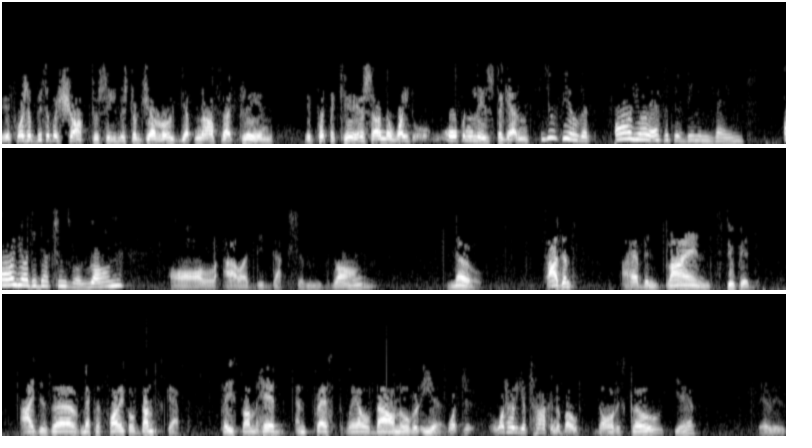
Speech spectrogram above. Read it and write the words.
It was a bit of a shock to see Mr. Gerald getting off that plane. It put the case on the white open list again. You feel that all your efforts have been in vain? All your deductions were wrong? All our deductions wrong? No. Sergeant, I have been blind, stupid. I deserve metaphorical dumpscap, placed on head and pressed well down over ears. What, what are you talking about? Door is closed, yes. There is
